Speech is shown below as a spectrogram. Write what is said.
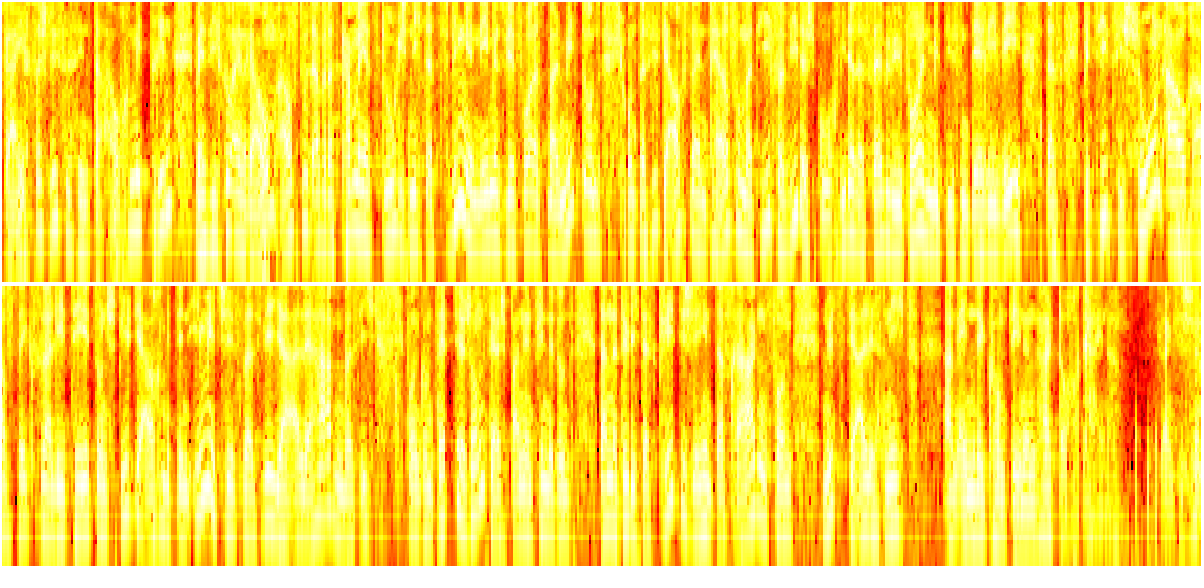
Reißverschlüsse sind da auch mit drin, wenn sich so ein Raum auftut, aber das kann man jetzt logisch nicht erzwingen, nehmen wir vorerst mal mit und, und das ist ja auch so ein performativer Widerspruch, wieder dasselbe wie vorhin mit diesem Derivé, das bezieht sich schon auch auf Sexualität und spielt ja auch mit den Images, was wir ja alle haben, was ich von Konzept her schon sehr spannend finde und dann natürlich das kritische Hinterfragen von nützt dir alles nichts, am Ende kommt denen halt doch keiner. Dankeschön.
